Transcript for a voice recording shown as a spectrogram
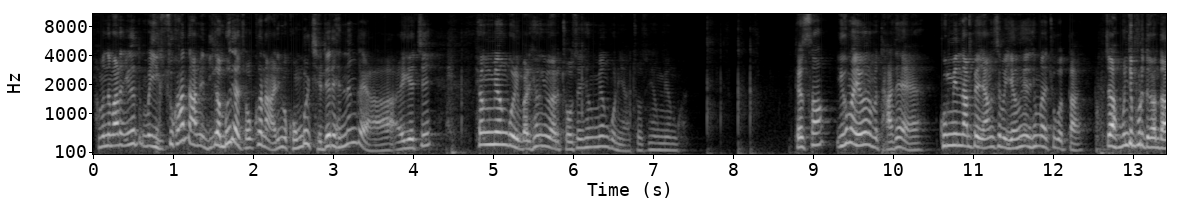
한번 더 말하면 이것도 뭐 익숙하다 하면 네가 머리가 좋거나 아니면 공부를 제대로 했는 거야. 알겠지? 혁명군이 말 형이 말해 조선혁명군이야. 조선혁명군. 됐어? 이것만 외우면 다 돼. 국민 남편 양세봉 영흥에서 혁명 죽었다. 자 문제 풀이 들어간다.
